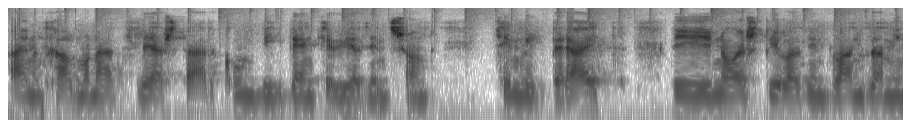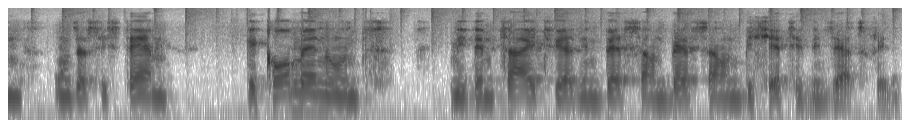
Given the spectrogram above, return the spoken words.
eineinhalb Monate sehr stark und ich denke, wir sind schon ziemlich bereit. Die neuen Spieler sind langsam in unser System gekommen und mit der Zeit wir sind besser und besser und bis jetzt bin ich sehr zufrieden.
